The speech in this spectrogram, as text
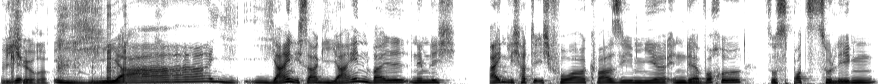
wie ich Ge- höre. Ja, jein, ich sage jein, weil nämlich eigentlich hatte ich vor, quasi mir in der Woche so Spots zu legen,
